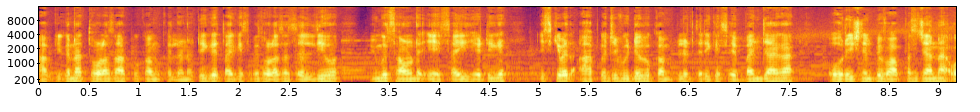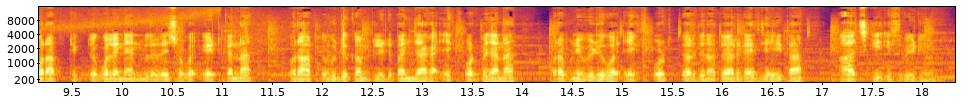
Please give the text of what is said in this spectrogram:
आप क्या करना थोड़ा सा आपको कम कर लेना, ठीक है? ताकि इसमें थोड़ा सा जल्दी हो, क्योंकि साउंड ऐसा ही है, ठीक है? इसके बाद आपका जो वीडियो वो कंप्लीट तरीके से बन जाएगा ओरिजिनल पे वापस जाना, और आप टिकटॉक वाले नैन रेशो को ऐड करना, और आपका वीडियो कंप्लीट बन जाएगा एक्सपोर्ट पे जाना, और अपनी वीडियो को एक्सपोर्ट कर देना। तो यार गाइज़ यही था आज की इस वीडियो में।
